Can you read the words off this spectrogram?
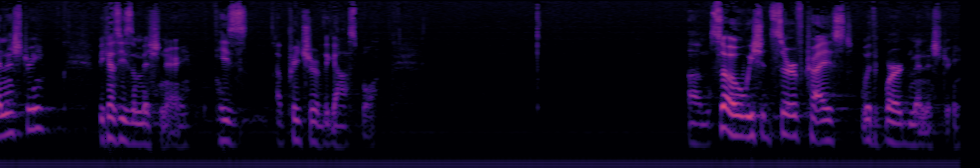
ministry because he's a missionary. He's a preacher of the gospel. Um, so we should serve Christ with word ministry.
